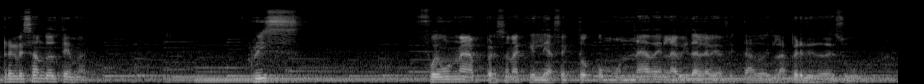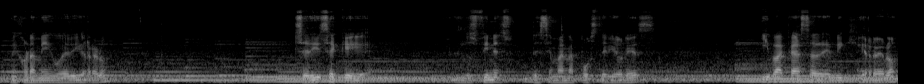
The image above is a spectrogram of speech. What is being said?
Regresando al tema, Chris fue una persona que le afectó como nada en la vida le había afectado, es la pérdida de su mejor amigo Eddie Guerrero. Se dice que los fines de semana posteriores iba a casa de Vicky Guerrero,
